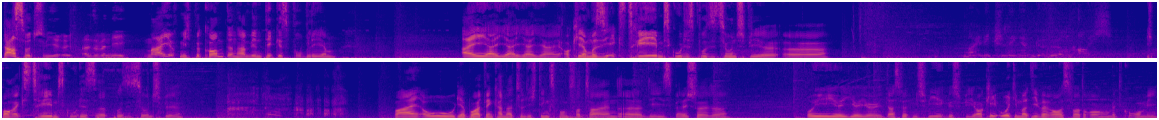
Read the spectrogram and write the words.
Das wird schwierig. Also wenn die Mai auf mich bekommt, dann haben wir ein dickes Problem. Eieieiei. Okay, da muss ich extrem gutes Positionsspiel. Äh, Meine Klingen gehören euch. ich brauche extrem gutes äh, Positionsspiel. Weil, oh, der Boardwing kann natürlich Dingsbums verteilen, äh, die Spellschilder. Uiuiui, das wird ein schwieriges Spiel. Okay, ultimative Herausforderung mit Chromi.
